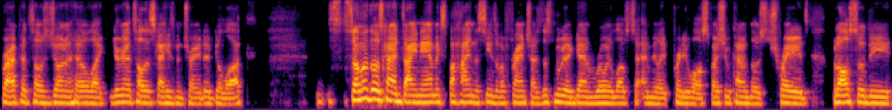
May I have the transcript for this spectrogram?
Brad Pitt tells Jonah Hill like you're gonna tell this guy he's been traded good luck. Some of those kind of dynamics behind the scenes of a franchise this movie again really loves to emulate pretty well especially with kind of those trades but also the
